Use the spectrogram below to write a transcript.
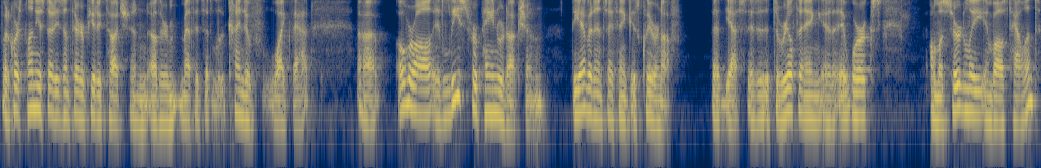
but of course, plenty of studies on therapeutic touch and other methods that kind of like that. Uh, overall, at least for pain reduction, the evidence I think is clear enough that yes, it is, it's a real thing. It, it works. Almost certainly involves talent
